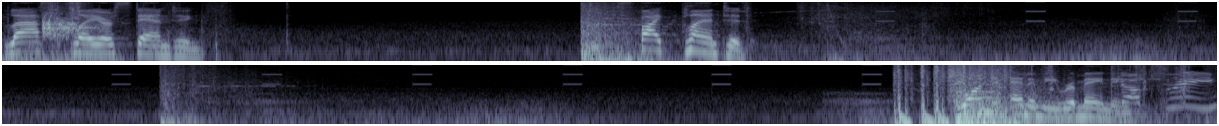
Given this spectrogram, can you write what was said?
Last player standing. Spike planted. One enemy remaining. Top three.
